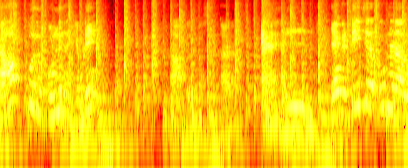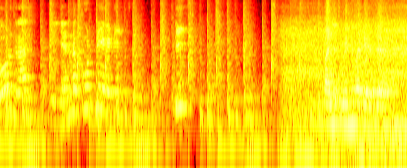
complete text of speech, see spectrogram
நாற்பது பொண்ணுங்க. எப்படி? நாற்பது பசங்க. எங்க டீச்சரை கூட்டின நான் ரோடு கிராஸ் என்ன கூட்டினு எங்க டீச்சர் பள்ளி புரிஞ்சு மாதிரி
